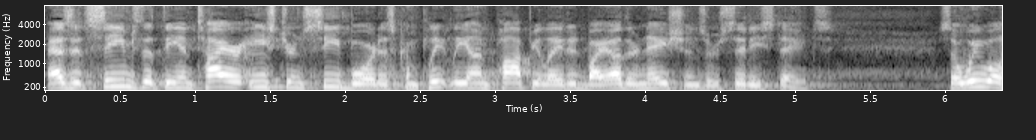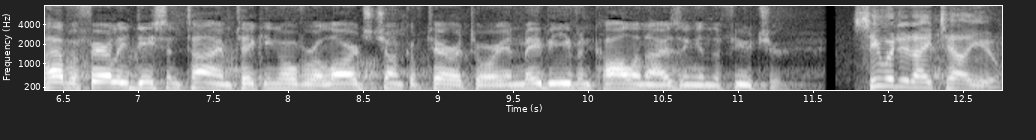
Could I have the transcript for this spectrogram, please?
As it seems that the entire eastern seaboard is completely unpopulated by other nations or city states. So we will have a fairly decent time taking over a large chunk of territory and maybe even colonizing in the future. See, what did I tell you?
